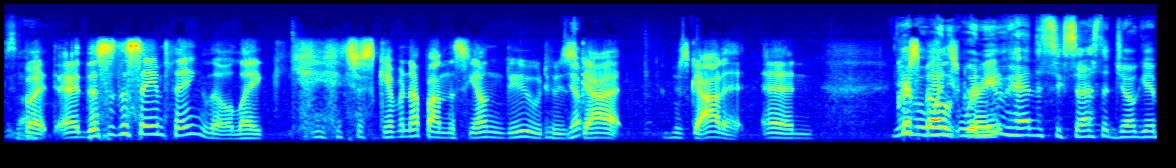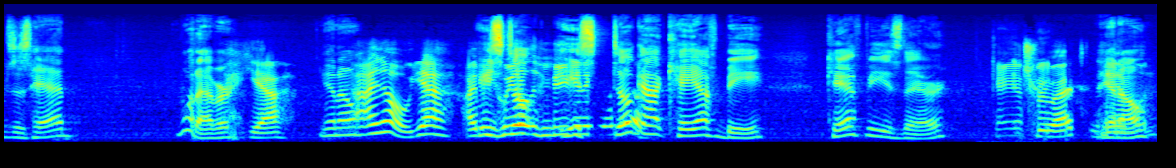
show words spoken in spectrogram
So- but uh, this is the same thing though. Like he's just giving up on this young dude who's Yep. got who's got it. And Chris but when, Bell's when great. you've had the success that Joe Gibbs has had, whatever, yeah, you know. I know. Yeah, I mean, he's still, el- who you he's still give got KFB. KFB is there. Truex. And You know?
